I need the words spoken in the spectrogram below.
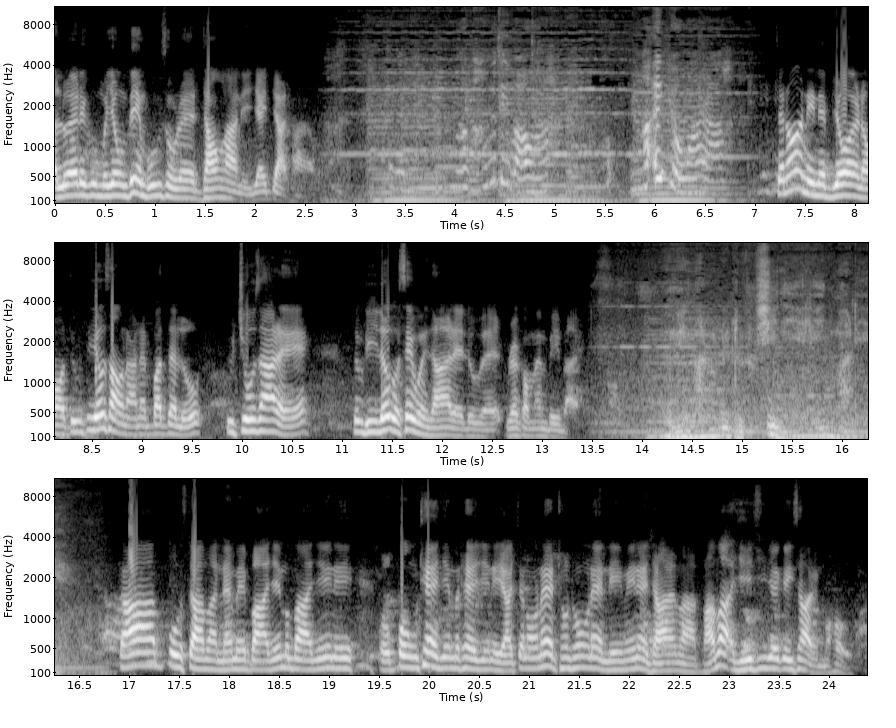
အလွယ်တကူမယုံသင့်ဘူးဆိုတော့ဒေါင်းကနေရိုက်ပြထားတာပေါ့ငါဘာမှမသိပါဘူးငါငါအိပ်ပျော်သွားတာကျွန်တော်အနေနဲ့ပြောရင်တော့သူတရုပ်ဆောင်တာနဲ့ပတ်သက်လို့သူစူးစမ်းတယ်သူဒီလိုကိုစိတ်ဝင်စားရတယ်လို့ပဲ recommend ပေးပါတယ်မမေငါတို့နဲ့တူတူရှိနေလေညီမလေးရဲ့ ကားပိုစတာမှာနာမည်ပါခြင်းမပါခြင်းတွေဟိုပုံထည့်ခြင်းမထည့်ခြင်းတွေကကျွန်တော်နဲ့ထုံထုံနဲ့နေမင်းနဲ့ကြားထဲမှာဘာမှအရေးကြီးတဲ့ကိစ္စတွေမဟုတ်ဘူး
